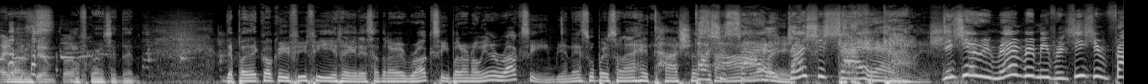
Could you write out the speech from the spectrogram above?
Ay, Of course, siempre. of course it did. Después de Coco y Fifi regresa a través Roxy, pero no viene Roxy, viene su personaje Tasha, Salad. Tasha Salad. Did you remember me from season 5?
